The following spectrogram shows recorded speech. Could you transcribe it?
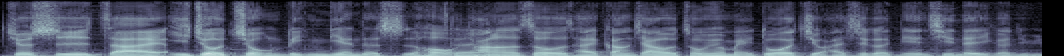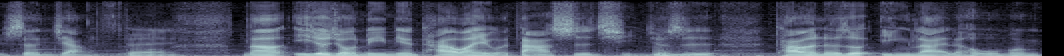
就是在一九九零年的时候，他那时候才刚加入中油没多久，还是个年轻的一个女生这样子。对。那一九九零年台湾有个大事情，就是台湾那时候迎来了我们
